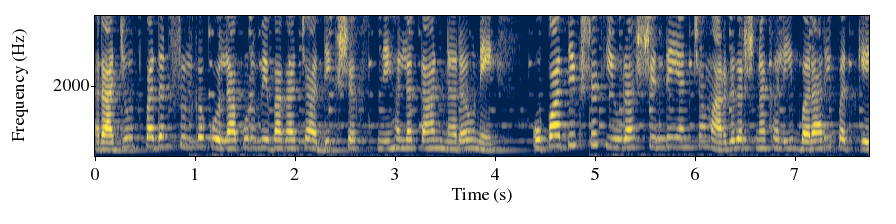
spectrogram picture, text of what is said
राज्य उत्पादन शुल्क कोल्हापूर विभागाच्या अधीक्षक स्नेहलता नरवणे उपाधीक्षक युवराज शिंदे यांच्या मार्गदर्शनाखाली बरारी पथके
